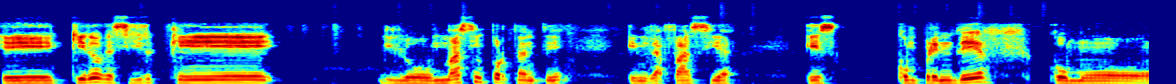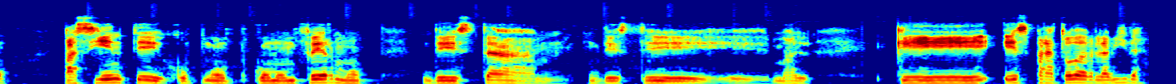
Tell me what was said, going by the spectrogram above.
Eh, quiero decir que lo más importante en la fascia es comprender como paciente, como, enfermo de, esta, de este eh, mal, que es para toda la vida.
